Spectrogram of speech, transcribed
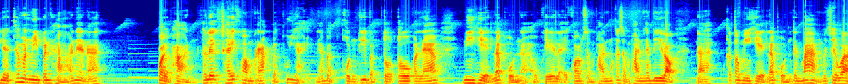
เนี่ยถ้ามันมีปัญหาเนี่ยนะ ปล่อยผ่านเขาเรียกใช้ความรักแบบผู้ใหญ่นะแบบคนที่แบบโตๆกันแล้ว มีเหตุและผลอะโอเคแหละไอความสัมพันธ์มันก็สัมพันธ์กันดีหรอกนะก็ต้องมีเหตุและผลกันบ้าง ไม่ใช่ว่า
